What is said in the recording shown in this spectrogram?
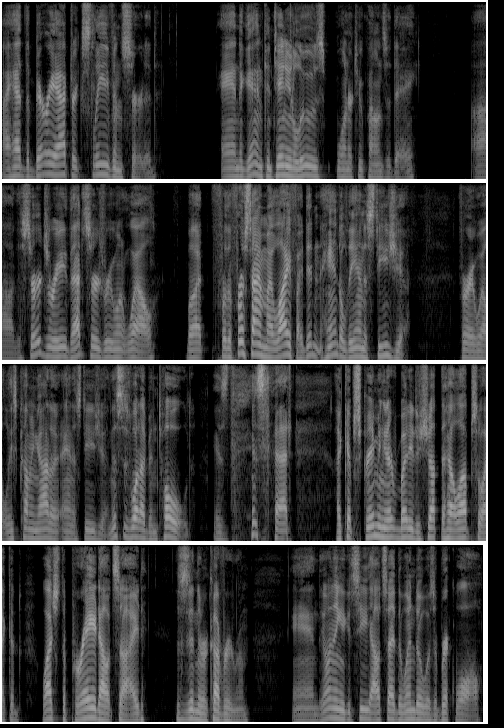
I had the bariatric sleeve inserted and again continue to lose one or two pounds a day. Uh, the surgery, that surgery went well, but for the first time in my life, I didn't handle the anesthesia very well, at least coming out of anesthesia. And this is what I've been told is, is that I kept screaming at everybody to shut the hell up so I could watch the parade outside. This is in the recovery room. And the only thing you could see outside the window was a brick wall.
